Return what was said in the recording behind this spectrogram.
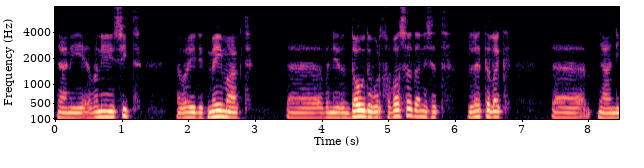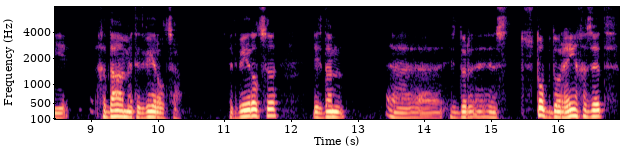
Wanneer je ziet, wanneer je dit meemaakt, wanneer een dode wordt gewassen, dan is het letterlijk yani, gedaan met het wereldse. Het wereldse is dan is door een stop doorheen gezet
